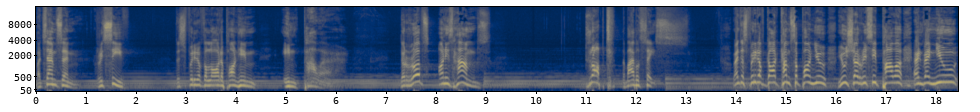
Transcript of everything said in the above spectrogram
But Samson received the Spirit of the Lord upon him in power. The ropes on his arms dropped, the Bible says. When the Spirit of God comes upon you, you shall receive power. And when you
